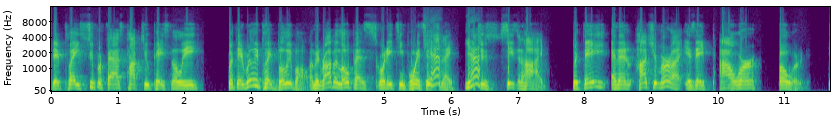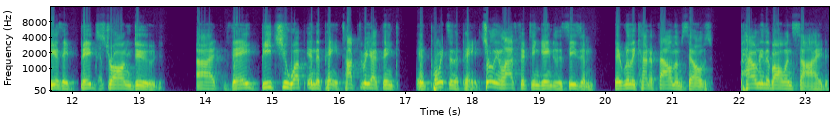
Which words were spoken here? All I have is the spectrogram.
they play super fast, top two pace in the league, but they really play bully ball. I mean, Robin Lopez scored 18 points Yeah, yesterday, yeah. which is season high. But they, and then Hachimura is a power forward. He is a big, strong dude. Uh, they beat you up in the paint. Top three, I think, in points in the paint. Certainly in the last 15 games of the season, they really kind of found themselves pounding the ball inside.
